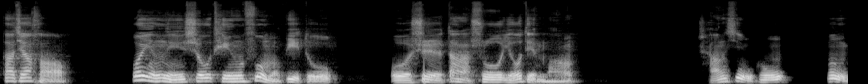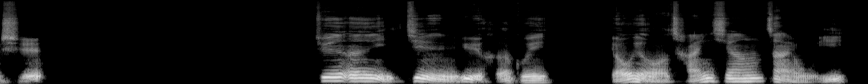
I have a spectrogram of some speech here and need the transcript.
大家好，欢迎您收听《父母必读》，我是大叔，有点忙。长信宫孟池，君恩已尽欲何归？犹有残香在舞衣。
